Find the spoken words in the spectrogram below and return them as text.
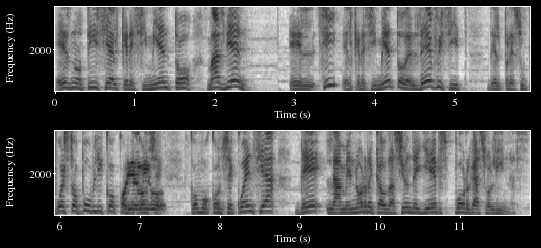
es noticia el crecimiento, más bien, el sí, el crecimiento del déficit del presupuesto público como, Oye, amigo. conse- como consecuencia de la menor recaudación de IEPS por gasolinas.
